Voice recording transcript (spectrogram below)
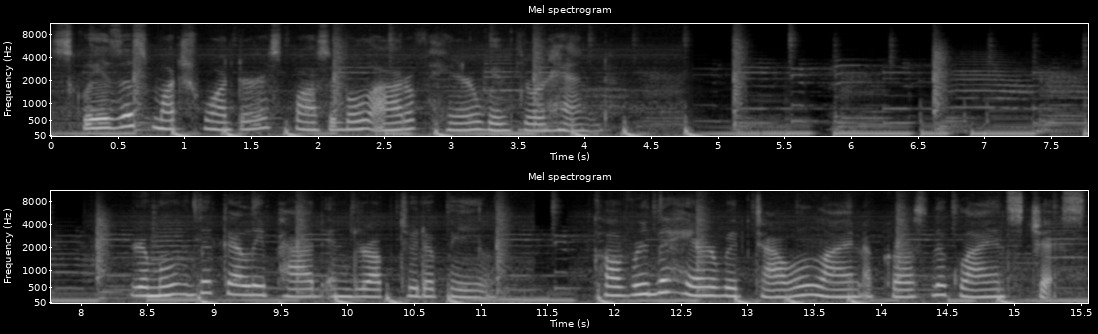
Squeeze as much water as possible out of hair with your hand. Remove the Kelly pad and drop to the pail. Cover the hair with towel line across the client's chest.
